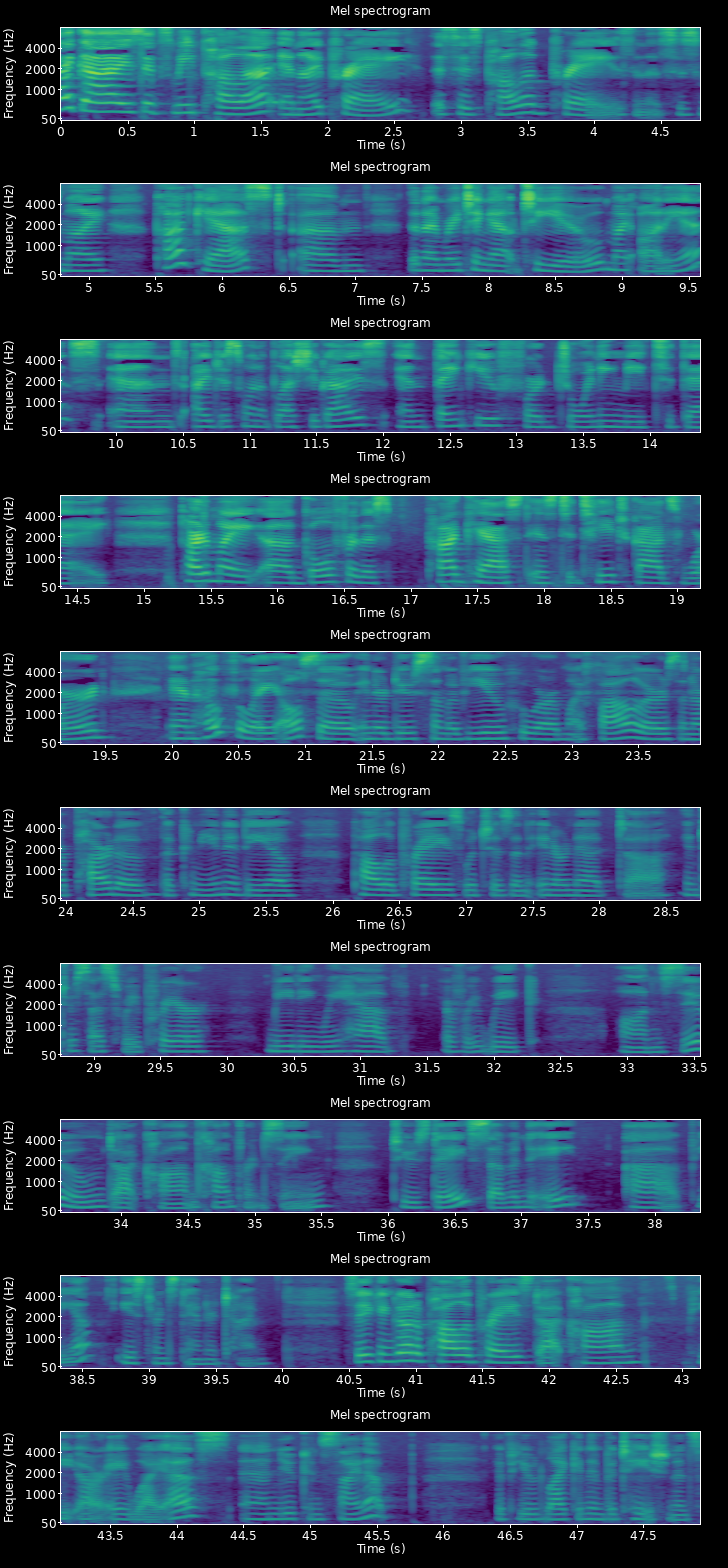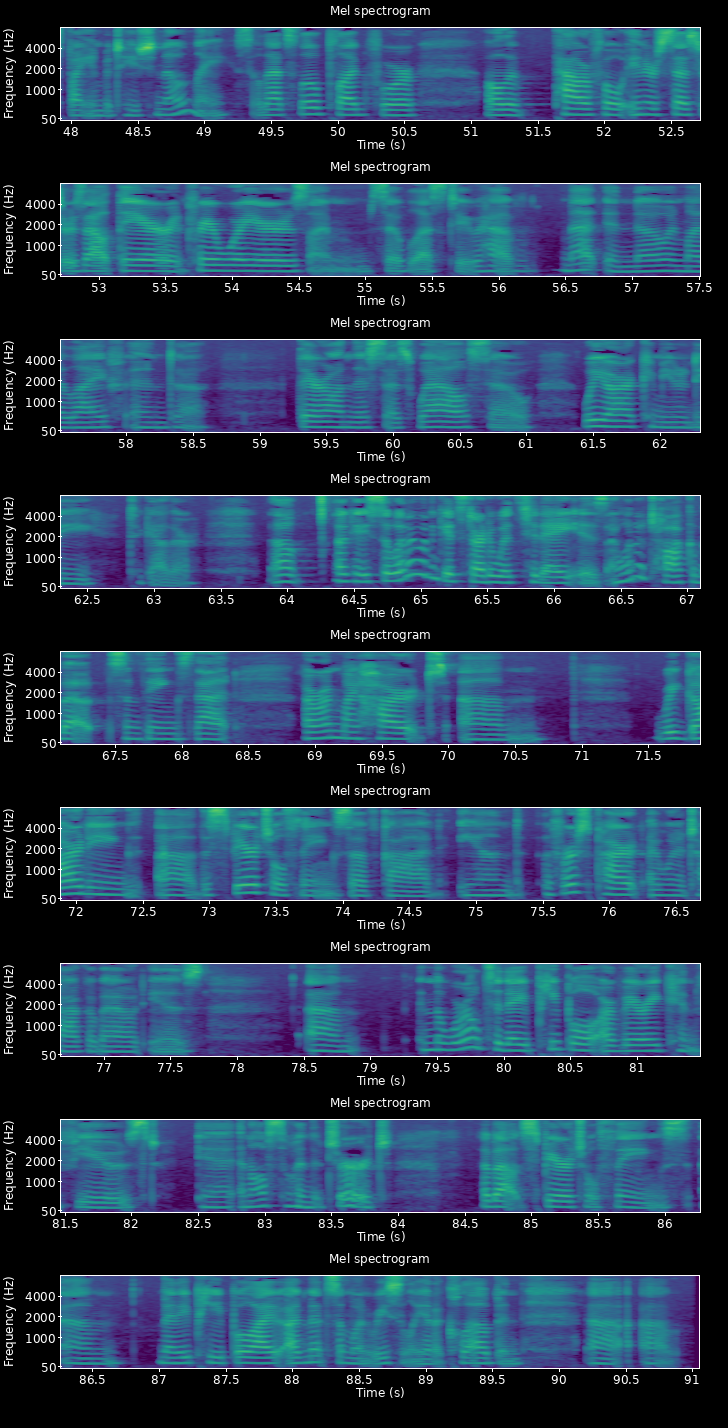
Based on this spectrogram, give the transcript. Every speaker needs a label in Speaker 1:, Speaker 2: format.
Speaker 1: Hi, guys, it's me, Paula, and I pray. This is Paula Prays, and this is my podcast um, that I'm reaching out to you, my audience. And I just want to bless you guys and thank you for joining me today. Part of my uh, goal for this podcast is to teach God's Word and hopefully also introduce some of you who are my followers and are part of the community of Paula Prays, which is an internet uh, intercessory prayer meeting we have every week on zoom.com conferencing Tuesday, 7 to 8 uh, p.m. Eastern Standard Time. So you can go to paulaprays.com, P R A Y S, and you can sign up if you'd like an invitation. It's by invitation only. So that's a little plug for all the powerful intercessors out there and prayer warriors I'm so blessed to have met and know in my life, and uh, they're on this as well. So we are a community together. Uh, okay, so what I want to get started with today is I want to talk about some things that are on my heart um, regarding uh, the spiritual things of God. And the first part I want to talk about is um, in the world today, people are very confused, eh, and also in the church, about spiritual things. Um, many people, I, I met someone recently at a club and uh,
